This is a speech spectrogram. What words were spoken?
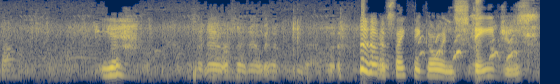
sound. Yeah. I don't know. I don't know whether I can do that, but It's like they go in stages.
